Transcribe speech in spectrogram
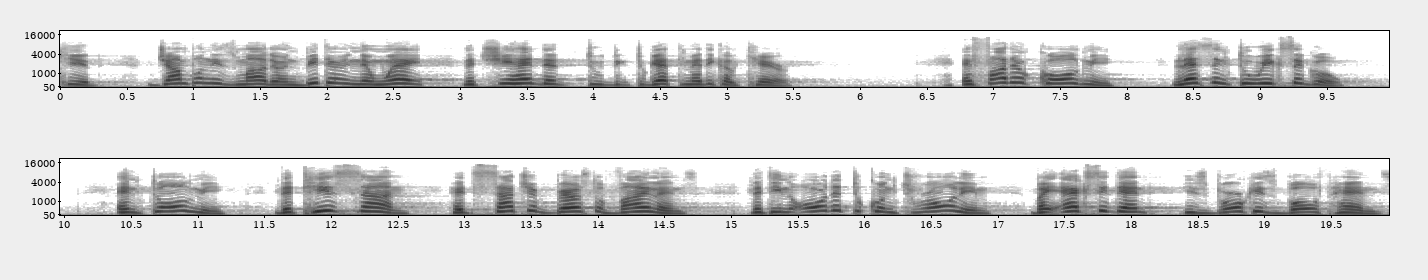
kid, jump on his mother and beat her in a way that she had to, to get medical care. A father called me less than two weeks ago and told me that his son had such a burst of violence that in order to control him, by accident, he's broke his both hands.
